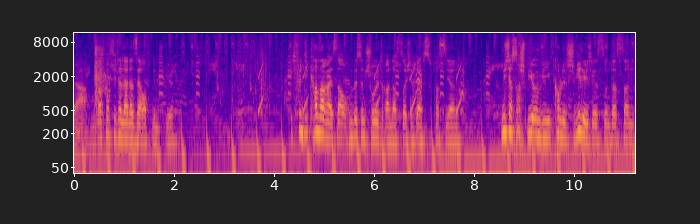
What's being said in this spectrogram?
Ja, das passiert ja leider sehr oft im Spiel. Ich finde, die Kamera ist da auch ein bisschen schuld dran, dass solche Deaths passieren. Nicht, dass das Spiel irgendwie komplett schwierig ist und das dann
